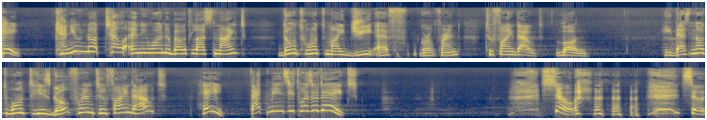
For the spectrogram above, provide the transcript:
"Hey, can you not tell anyone about last night? Don't want my GF girlfriend to find out." Lol. He does not want his girlfriend to find out. Hey, that means it was a date. So, so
